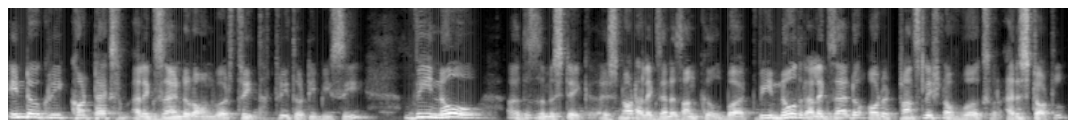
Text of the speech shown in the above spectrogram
Indo-Greek contacts from Alexander onwards, 330 BC. We know, uh, this is a mistake, it's not Alexander's uncle, but we know that Alexander ordered translation of works for Aristotle,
